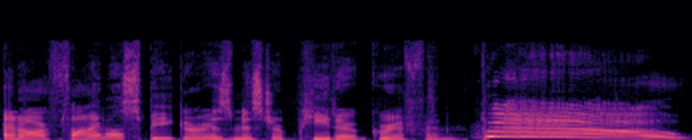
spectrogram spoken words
And our final speaker is Mr. Peter Griffin. Boo!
